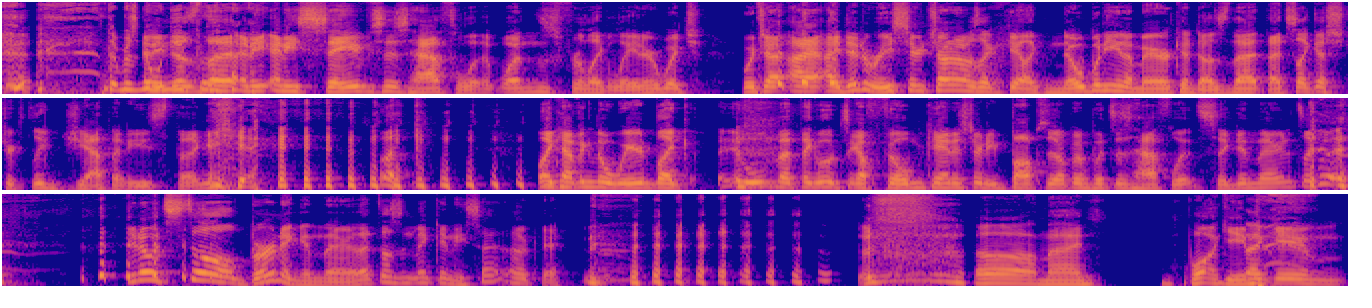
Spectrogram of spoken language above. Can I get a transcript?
there was no And he does for that, and he and he saves his half lit ones for like later, which which I, I, I did research on. it. I was like, okay, like nobody in America does that. That's like a strictly Japanese thing. yeah. like, like having the weird like it- that thing looks like a film canister, and he pops it up and puts his half lit cig in there, and it's like, what? you know, it's still burning in there. That doesn't make any sense. Okay, oh man what a game that game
